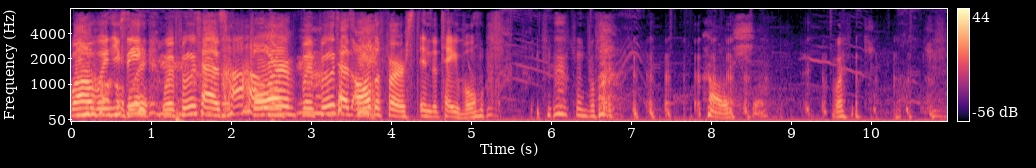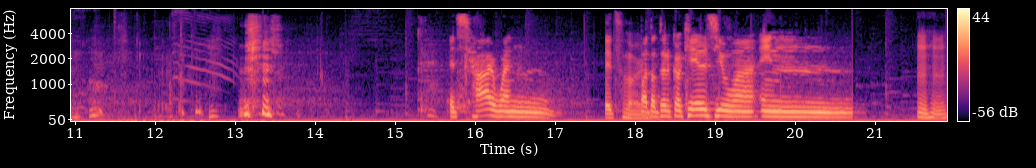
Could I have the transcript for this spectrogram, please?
well, when you see way. when Foons has How? four, when Foons has all the first in the table. Oh shit. It's hard when It's hard. but Pataturco kills you uh, in hmm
